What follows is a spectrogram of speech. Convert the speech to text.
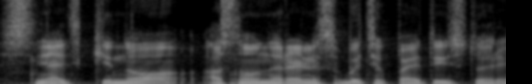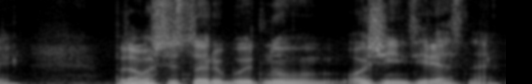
снять кино, основанное на реальных событиях по этой истории. Потому что история будет, ну, очень интересная.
